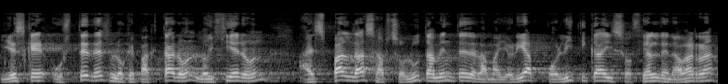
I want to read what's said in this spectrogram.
y es que ustedes lo que pactaron lo hicieron a espaldas absolutamente de la mayoría política y social de Navarra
